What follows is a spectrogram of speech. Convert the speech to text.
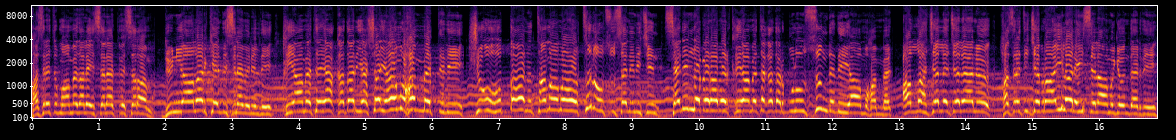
Hazreti Muhammed Aleyhisselatü Vesselam dünyalar kendisine verildi. Kıyamete ya kadar yaşa ya Muhammed dedi. Şu Uhud dağının tamamı altın olsun senin için. Seninle beraber kıyamete kadar bulunsun dedi ya Muhammed. Allah Celle Celaluhu Hazreti Cebrail Aleyhisselam'ı gönderdi.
